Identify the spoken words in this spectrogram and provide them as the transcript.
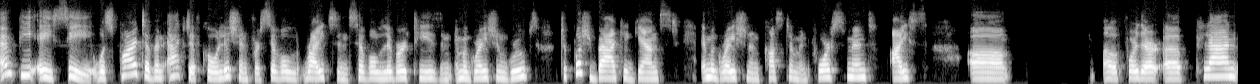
MPAC was part of an active coalition for civil rights and civil liberties and immigration groups to push back against immigration and custom enforcement, ICE, uh, uh, for their uh, plan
